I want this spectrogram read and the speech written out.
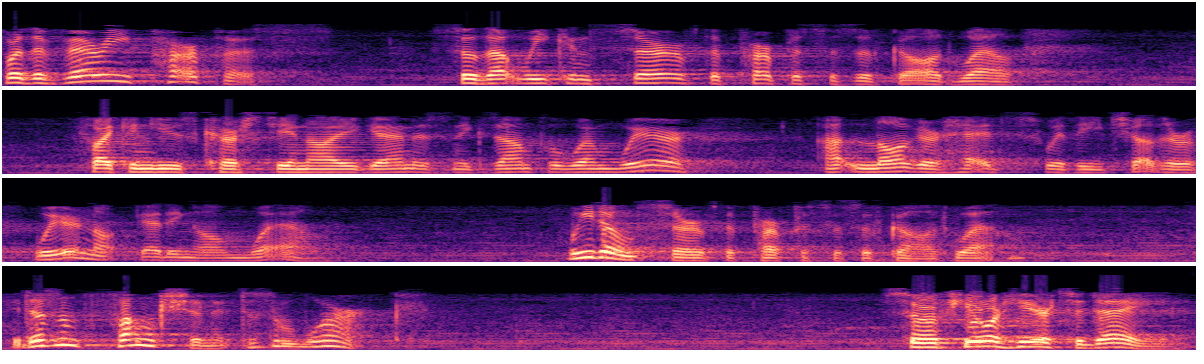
for the very purpose so that we can serve the purposes of God well. If I can use Kirsty and I again as an example, when we're at loggerheads with each other, if we're not getting on well, we don't serve the purposes of God well. It doesn't function, it doesn't work. So if you're here today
